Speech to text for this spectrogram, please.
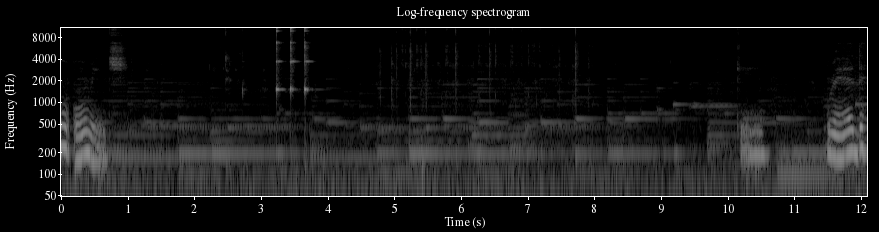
more orange. Okay, red.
